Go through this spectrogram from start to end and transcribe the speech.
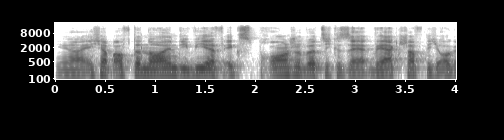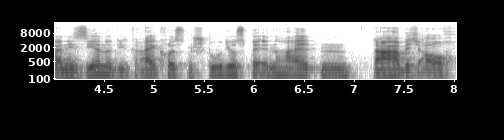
Ja, ich habe auf der neuen, die VFX-Branche wird sich gewerkschaftlich organisieren und die drei größten Studios beinhalten. Da habe ich auch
